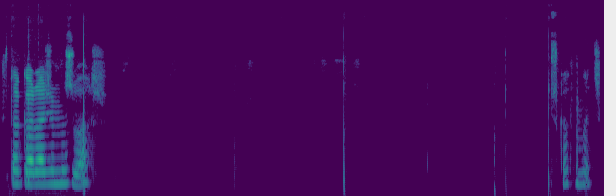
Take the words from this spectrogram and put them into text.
Şurada garajımız var. Üst katına çık.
